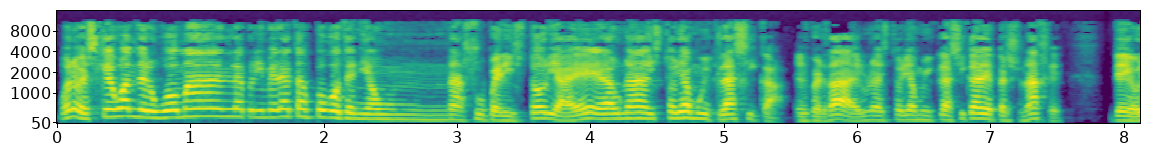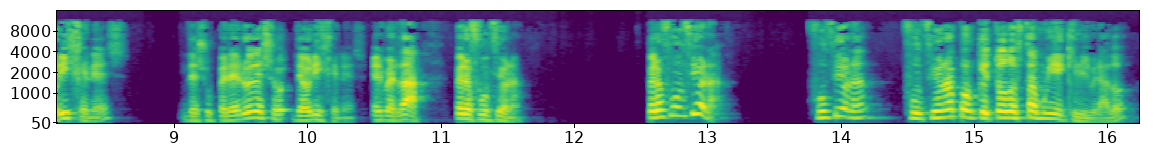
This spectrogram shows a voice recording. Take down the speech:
bueno, es que Wonder Woman la primera tampoco tenía una super historia, ¿eh? era una historia muy clásica, es verdad, era una historia muy clásica de personaje, de orígenes, de superhéroe de orígenes, es verdad, pero funciona. Pero funciona, funciona, funciona porque todo está muy equilibrado.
